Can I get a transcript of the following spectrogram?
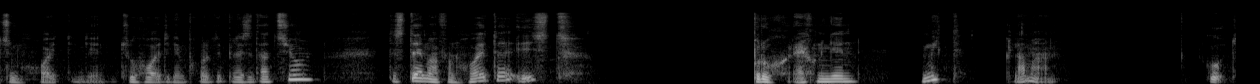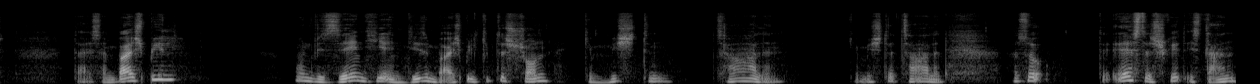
zum heutigen, zur heutigen Präsentation. Das Thema von heute ist Bruchrechnungen mit Klammern. Gut, da ist ein Beispiel und wir sehen hier in diesem Beispiel gibt es schon gemischten Zahlen. Gemischte Zahlen. Also der erste Schritt ist dann,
